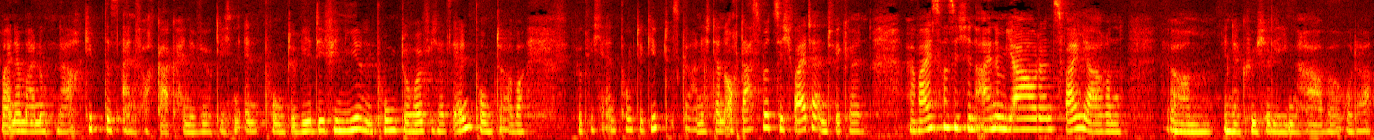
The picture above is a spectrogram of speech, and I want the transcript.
Meiner Meinung nach gibt es einfach gar keine wirklichen Endpunkte. Wir definieren Punkte häufig als Endpunkte, aber wirkliche Endpunkte gibt es gar nicht. Denn auch das wird sich weiterentwickeln. Wer weiß, was ich in einem Jahr oder in zwei Jahren ähm, in der Küche liegen habe oder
